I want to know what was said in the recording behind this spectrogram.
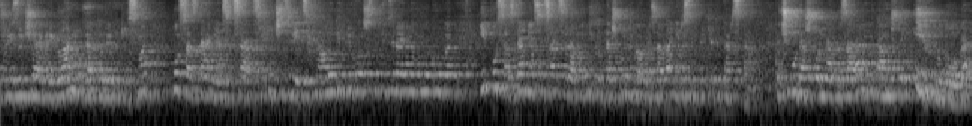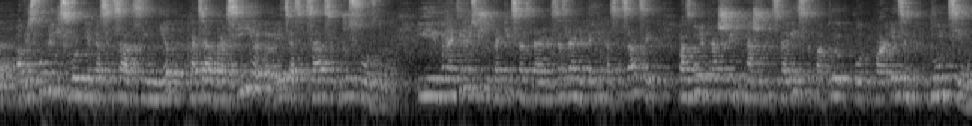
уже изучаем регламент, готовим письма по созданию ассоциации учителей технологий Приволжского федерального округа и по созданию ассоциации работников дошкольного образования Республики Татарстан. Почему дошкольное образование? Потому что их много, а в республике сегодня этой ассоциации нет, хотя в России э, эти ассоциации уже созданы. И мы надеемся, что таких создание, создание таких ассоциаций позволит расширить наше представительство по, той, по, по этим двум темам.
